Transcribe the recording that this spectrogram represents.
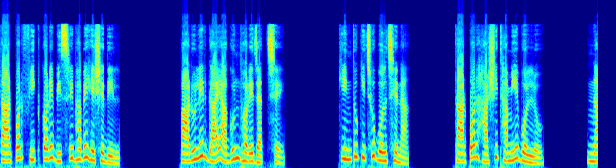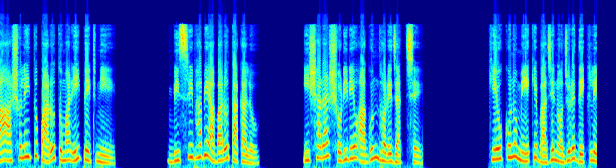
তারপর ফিক করে বিশ্রীভাবে হেসে দিল। পারুলের গায়ে আগুন ধরে যাচ্ছে। কিন্তু কিছু বলছে না। তারপর হাসি থামিয়ে বলল, না, আসলেই তো পারো তোমার এই পেট নিয়ে। বিশ্রীভাবে আবারও তাকাল। ইশারার শরীরেও আগুন ধরে যাচ্ছে। কেউ কোনো মেয়েকে বাজে নজরে দেখলে,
